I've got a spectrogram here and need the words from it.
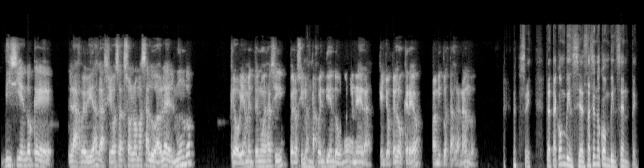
diciendo que las bebidas gaseosas son lo más saludable del mundo, que obviamente no es así, pero si lo estás vendiendo de una manera que yo te lo creo, para mí tú estás ganando. Sí, te está convenciendo, está siendo convincente.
